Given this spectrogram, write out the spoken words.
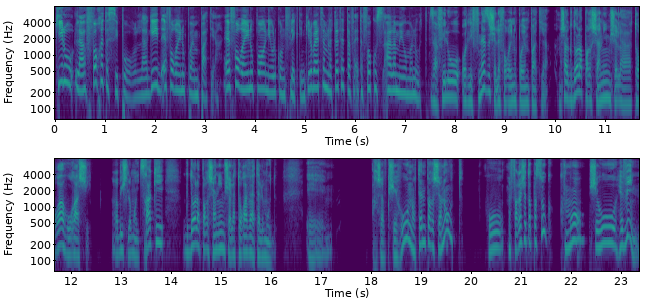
כאילו להפוך את הסיפור, להגיד איפה ראינו פה אמפתיה, איפה ראינו פה ניהול קונפליקטים, כאילו בעצם לתת את, את הפוקוס על המיומנות. זה אפילו עוד לפני זה של איפה ראינו פה אמפתיה. למשל גדול הפרשנים של התורה הוא רש"י, רבי שלמה יצחקי, גדול הפרשנים של התורה והתלמוד. עכשיו, כשהוא נותן פרשנות, הוא מפרש את הפסוק כמו שהוא הבין.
